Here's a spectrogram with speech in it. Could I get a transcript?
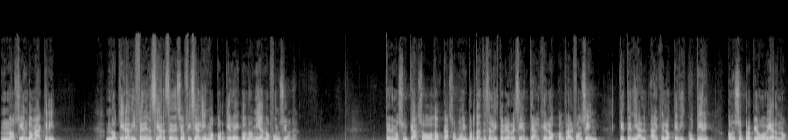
no siendo Macri, no quiera diferenciarse de ese oficialismo porque la economía no funciona. tenemos un caso o dos casos muy importantes en la historia reciente. Angelos contra Alfonsín, que tenía Angelos que discutir con su propio gobierno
